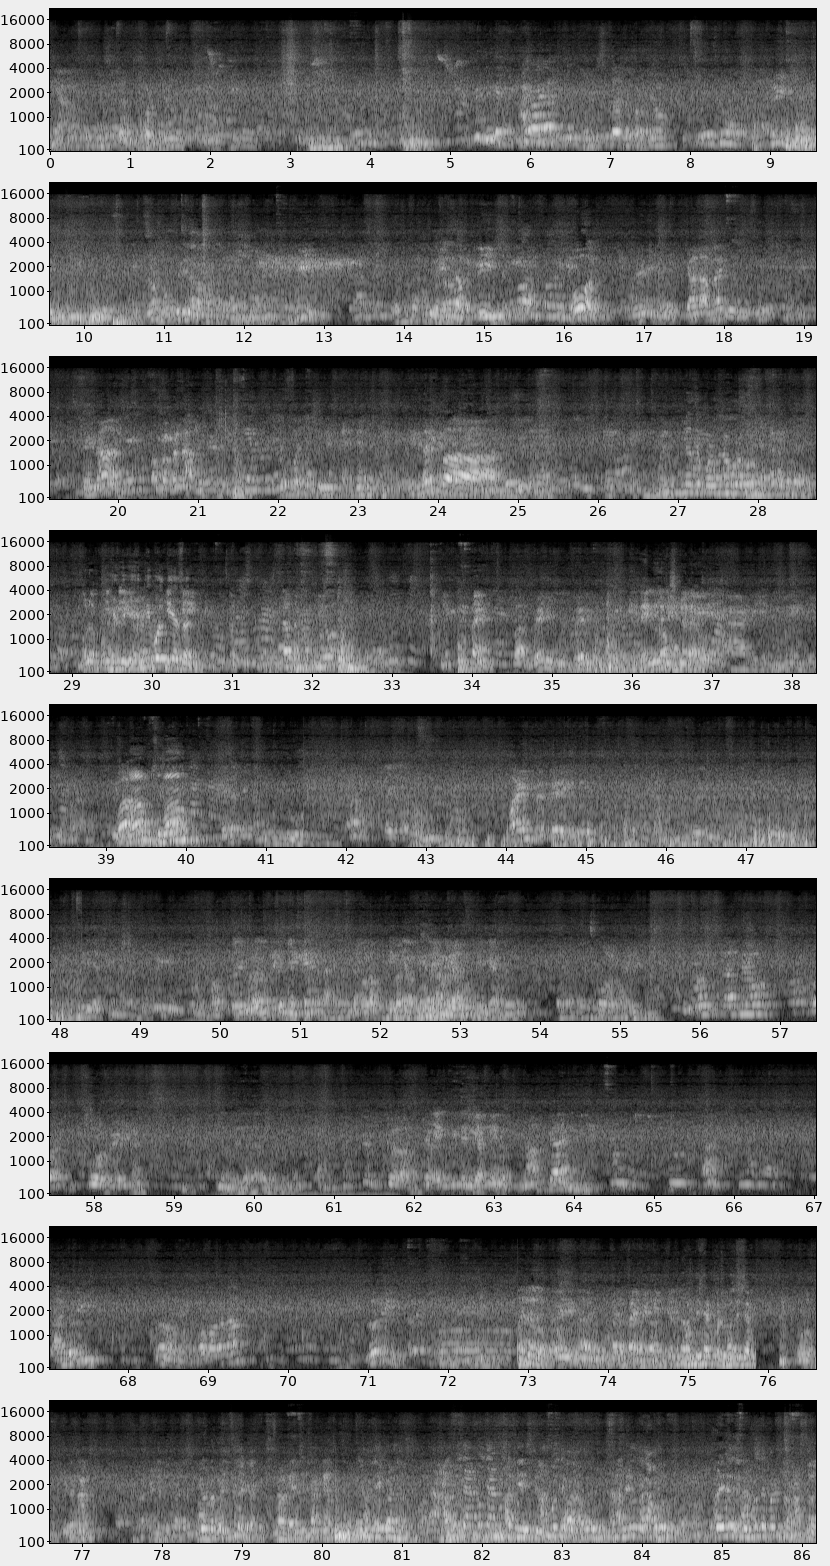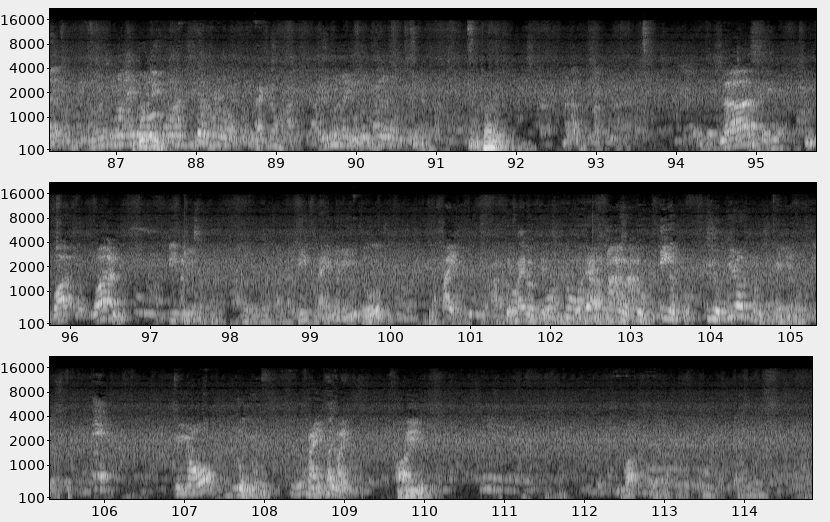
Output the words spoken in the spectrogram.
और क्या नाम है सेना पापा का नाम अरे कितना से बोलो हिंदी हिंदी बोल दिया सर कितना से पढ़ती हो कितनी में very good very good regular student है वो शुभम शुभम एक भी दिन गया फेल नाम क्या है हाँ? काजोली हाँ, पापा का नाम लोरी मंदिर plus one P two five up two five অব্দি টু ওটা two T O two T O T O two T O two five five five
